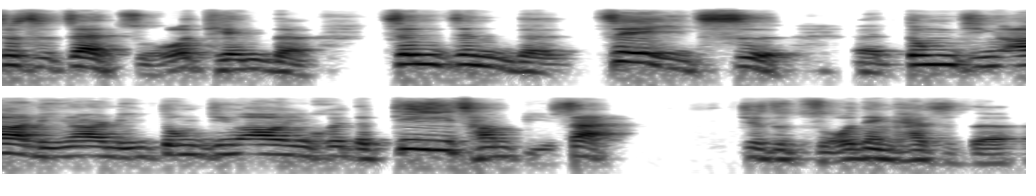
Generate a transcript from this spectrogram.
这是在昨天的真正的这一次，呃，东京二零二零东京奥运会的第一场比赛。就是昨天开始的，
